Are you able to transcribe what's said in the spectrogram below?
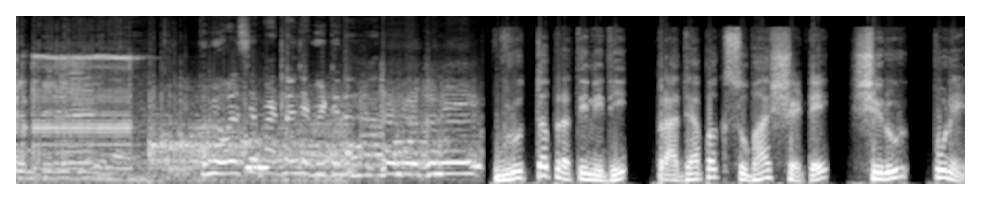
जनतेने वृत्त प्रतिनिधी प्राध्यापक सुभाष शेटे शिरूर पुणे.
